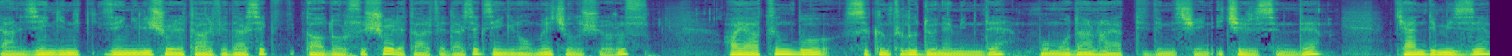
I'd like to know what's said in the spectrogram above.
Yani zenginlik zenginliği şöyle tarif edersek daha doğrusu şöyle tarif edersek zengin olmaya çalışıyoruz. Hayatın bu sıkıntılı döneminde bu modern hayat dediğimiz şeyin içerisinde kendimizi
